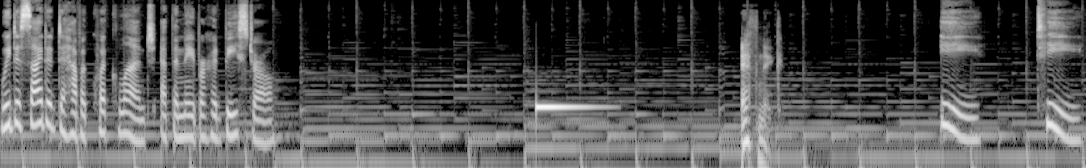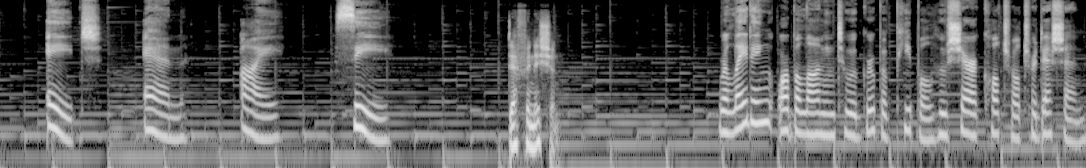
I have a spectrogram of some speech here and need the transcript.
We decided to have a quick lunch at the neighborhood bistro. Definition Relating or belonging to a group of people who share a cultural tradition.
